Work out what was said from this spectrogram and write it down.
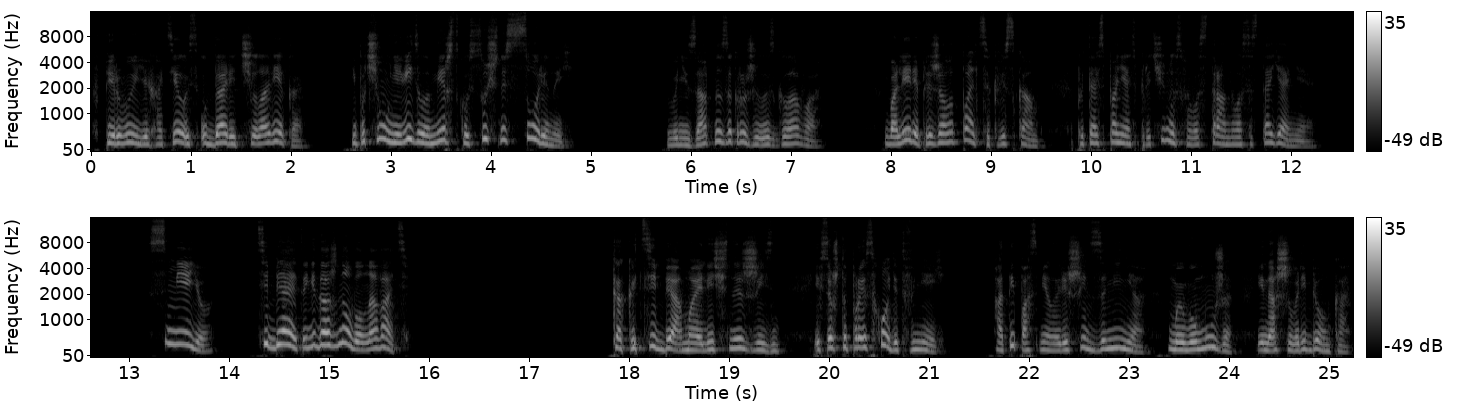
Впервые ей хотелось ударить человека. И почему не видела мерзкую сущность Сориной? Внезапно закружилась голова. Валерия прижала пальцы к вискам, пытаясь понять причину своего странного состояния. «Смею! Тебя это не должно волновать!» «Как и тебя, моя личная жизнь, и все, что происходит в ней. А ты посмела решить за меня, моего мужа и нашего ребенка.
